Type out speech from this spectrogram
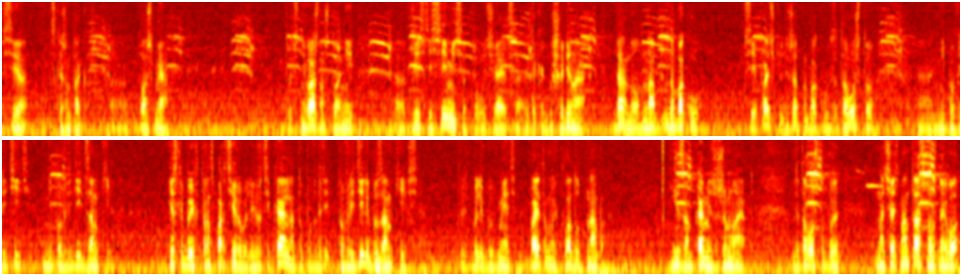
все, скажем так, э, плашмя. То есть неважно, что они 270 э, получается, это как бы ширина да, но на, на боку. Все пачки лежат на боку из-за того, что э, не, повредить, не повредить замки. Если бы их транспортировали вертикально, то повредили, бы замки все. То есть были бы вмятины. Поэтому их кладут на бок и замками сжимают. Для того, чтобы начать монтаж, нужно его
